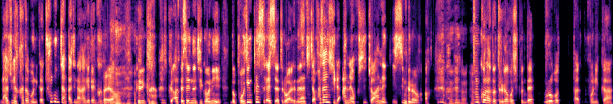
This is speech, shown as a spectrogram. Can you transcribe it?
나중에 가다 보니까 출국장까지 나가게 된 거예요. 그러니까 그 앞에 서 있는 직원이 너 보딩 패스가 있어야 들어와. 근데 난 진짜 화장실 안에 혹시 저 안에 있으면 뚫고라도 들어가고 싶은데 물어보다 보니까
